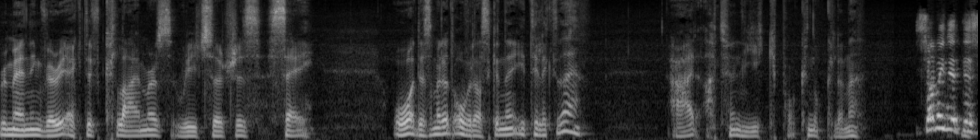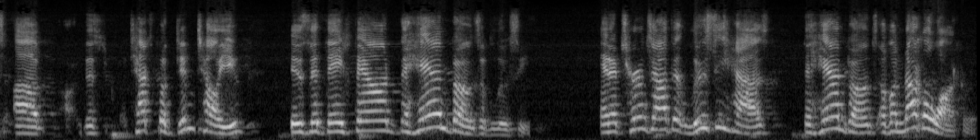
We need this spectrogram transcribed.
remaining very active climbers, researchers say. Og det som er litt overraskende i tillegg til det, er at hun gikk på knoklene. Something that this, uh, this textbook didn't tell you is that they found the hand bones of Lucy. And it turns out that Lucy has the hand bones of a knuckle walker.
